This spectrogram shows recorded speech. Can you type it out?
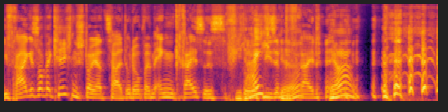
Die Frage ist, ob er Kirchensteuer zahlt oder ob er im engen Kreis ist. Vielleicht. Die sind befreit. Ja.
